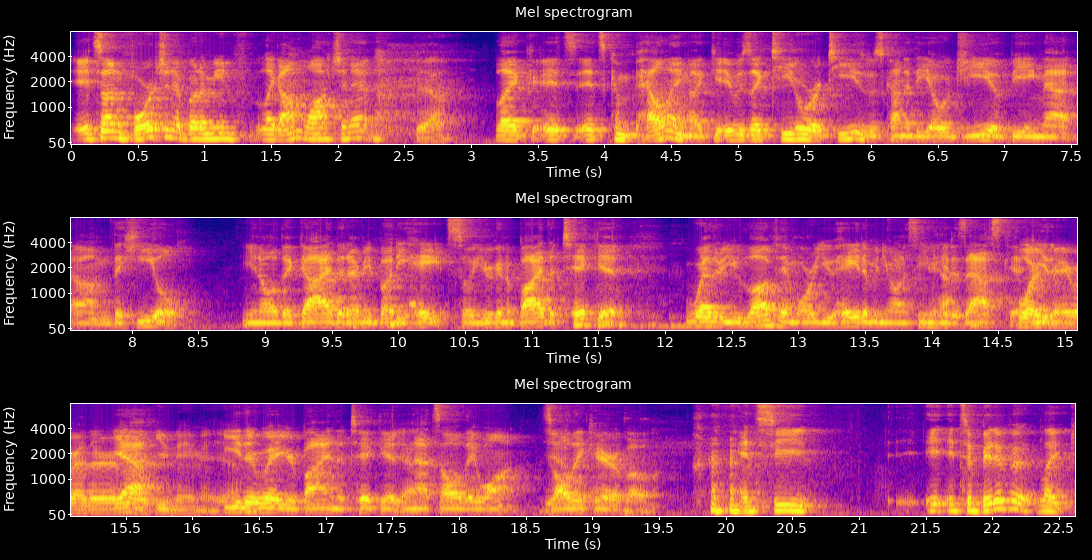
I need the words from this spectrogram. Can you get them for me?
it's unfortunate, but I mean, like I'm watching it, yeah. like it's it's compelling. Like it was like Tito Ortiz was kind of the OG of being that um, the heel, you know, the guy that everybody hates. So you're gonna buy the ticket, whether you love him or you hate him and you want to see him get his ass kicked. Floyd Either- Mayweather, yeah, like, you name it, yeah. Either way, you're buying the ticket, Yeah. and that's all they want. It's Yeah. all they care about. and see it, it's a bit of a like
